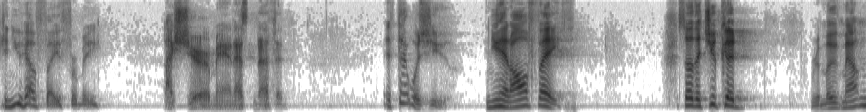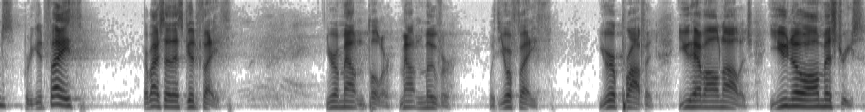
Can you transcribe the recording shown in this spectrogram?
Can you have faith for me? Like, sure, man, that's nothing. If that was you, and you had all faith, so that you could remove mountains, pretty good faith. Everybody say that's good faith. You're a mountain puller, mountain mover with your faith. You're a prophet. You have all knowledge. You know all mysteries.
